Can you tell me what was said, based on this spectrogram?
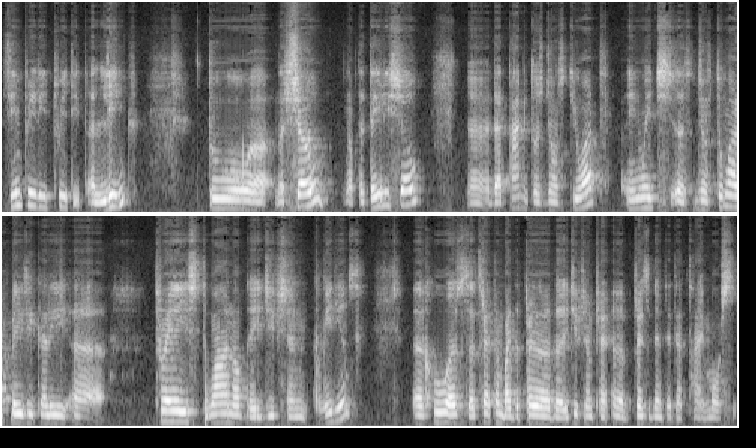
simply retweeted a link to uh, the show of the Daily Show. at that time it was Jon Stewart, in which uh, Jon Stewart basically uh, praised one of the Egyptian comedians uh, who was uh, threatened by the, pre- the Egyptian pre- uh, president at that time, Morsi.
